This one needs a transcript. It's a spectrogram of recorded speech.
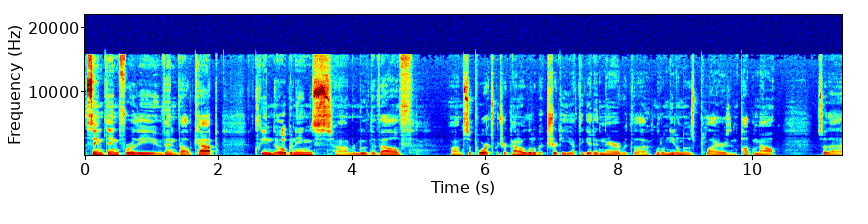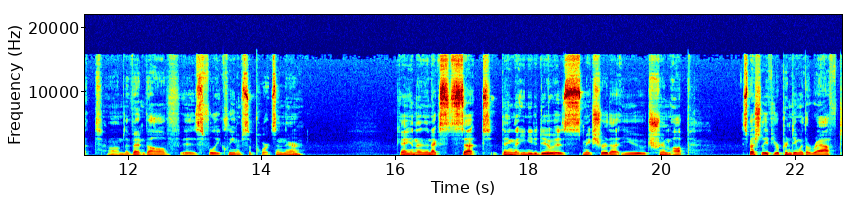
Same thing for the vent valve cap, clean the openings, um, remove the valve um, supports, which are kind of a little bit tricky. You have to get in there with the little needle nose pliers and pop them out so that um, the vent valve is fully clean of supports in there. Okay, and then the next set thing that you need to do is make sure that you trim up, especially if you're printing with a raft,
